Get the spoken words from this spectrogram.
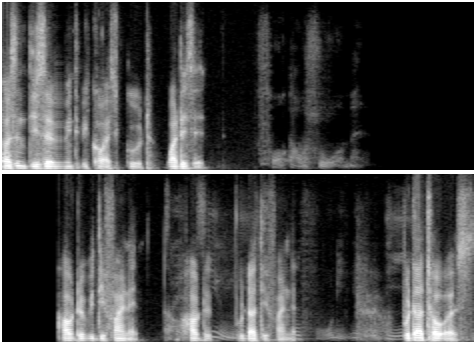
person deserving to be called as good, what is it? How do we define it? How did Buddha define it? Buddha told us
